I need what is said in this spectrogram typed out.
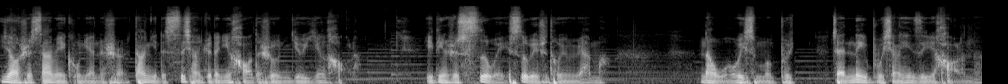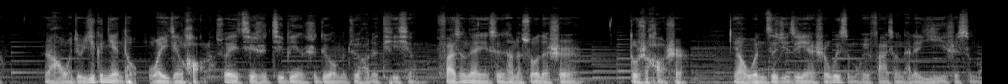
药是三维空间的事儿。当你的思想觉得你好的时候，你就已经好了。一定是四维，四维是投影源嘛？那我为什么不在内部相信自己好了呢？然后我就一个念头，我已经好了。所以其实疾病是对我们最好的提醒。发生在你身上的所有的事，都是好事儿。要问自己这件事为什么会发生，它的意义是什么？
